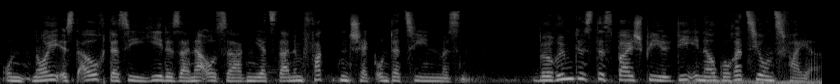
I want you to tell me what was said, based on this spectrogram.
Und neu ist auch, dass sie jede seiner Aussagen jetzt einem Faktencheck unterziehen müssen. Berühmtestes Beispiel die Inaugurationsfeier.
